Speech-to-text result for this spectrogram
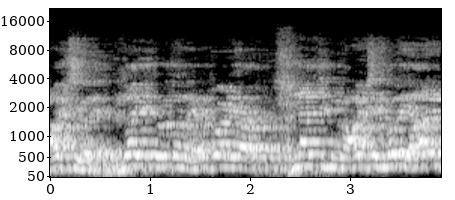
ஆட்சி வரை ரெண்டாயிரத்தி இருபத்தாறு எடப்பாடியார் அதிமுக ஆட்சி என்பதை யாரும்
